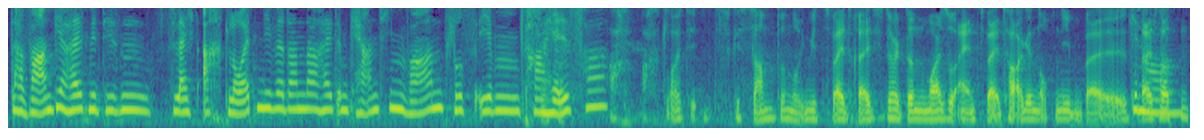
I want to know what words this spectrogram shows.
da waren wir halt mit diesen vielleicht acht Leuten, die wir dann da halt im Kernteam waren, plus eben ein paar also Helfer. Acht, acht Leute insgesamt und noch irgendwie zwei, drei, die halt dann mal so ein, zwei Tage noch nebenbei genau. Zeit hatten.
